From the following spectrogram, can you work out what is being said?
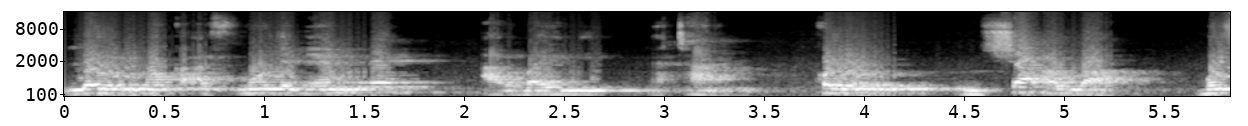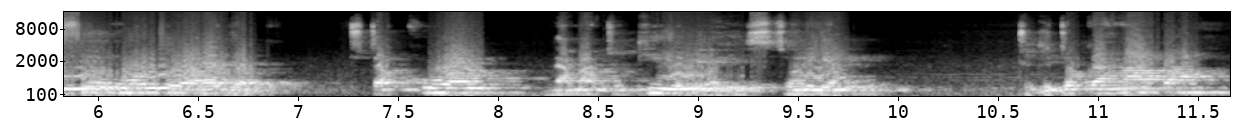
leo ni mwaka 1445. Kwa hiyo insha Allah mwezi huu wote wa Rajab tutakuwa na matukio ya historia. Tukitoka hapa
